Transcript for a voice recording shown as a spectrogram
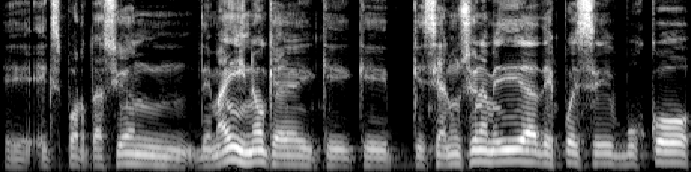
eh, exportación de maíz, ¿no? Que, que, se anunció una medida, después se buscó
